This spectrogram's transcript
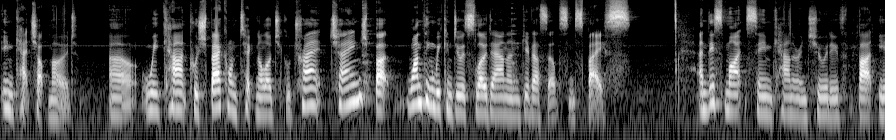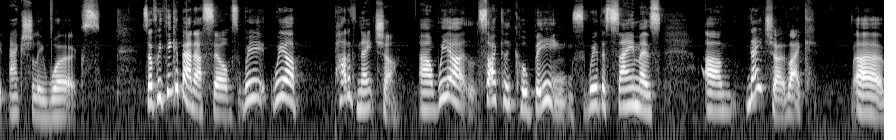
in catch up mode? Uh, we can't push back on technological tra- change, but one thing we can do is slow down and give ourselves some space. And this might seem counterintuitive, but it actually works. So, if we think about ourselves, we, we are part of nature. Uh, we are cyclical beings. We're the same as um, nature. Like, uh,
